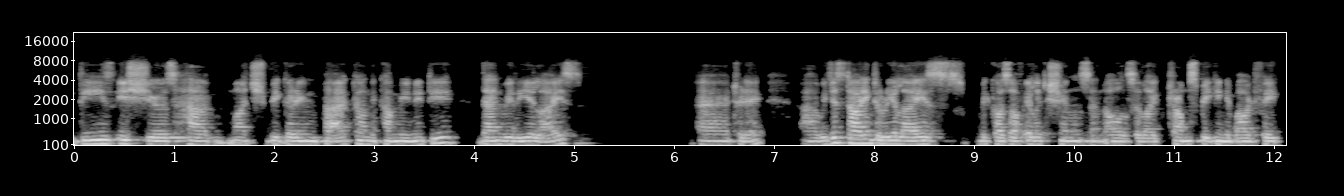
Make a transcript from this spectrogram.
these issues have much bigger impact on the community than we realize uh, today uh, we're just starting to realize because of elections and also like Trump speaking about fake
